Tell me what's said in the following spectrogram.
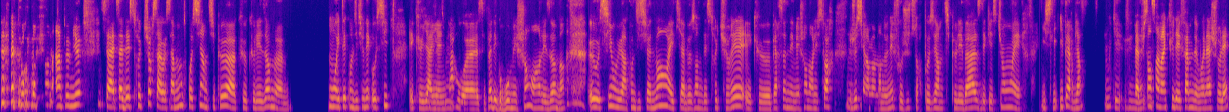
pour comprendre un peu mieux. Ça, ça déstructure, ça, ça montre aussi un petit peu que, que les hommes ont été conditionnés aussi et qu'il y a, y une part où c'est pas des gros méchants hein, les hommes hein. eux aussi ont eu un conditionnement et qui a besoin de déstructurer et que personne n'est méchant dans l'histoire mm. juste à un moment donné il faut juste se reposer un petit peu les bases des questions et il se lit hyper bien la puissance invaincue des femmes de Mona Chollet.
